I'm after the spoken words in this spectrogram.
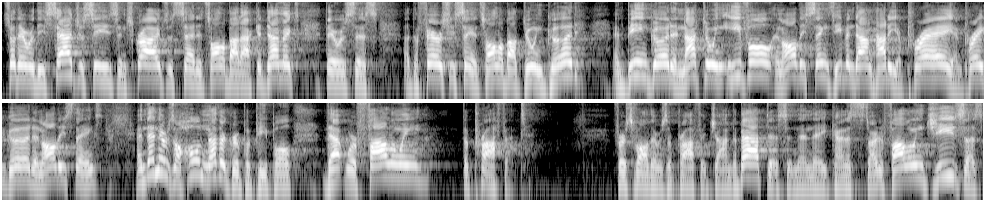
So there were these Sadducees and scribes that said it's all about academics. There was this, uh, the Pharisees saying it's all about doing good and being good and not doing evil and all these things, even down how do you pray and pray good and all these things. And then there was a whole nother group of people that were following the prophet. First of all, there was a prophet, John the Baptist, and then they kind of started following Jesus.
